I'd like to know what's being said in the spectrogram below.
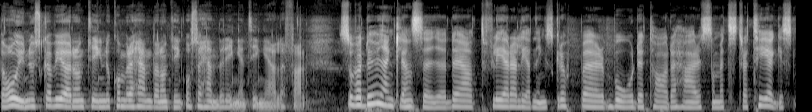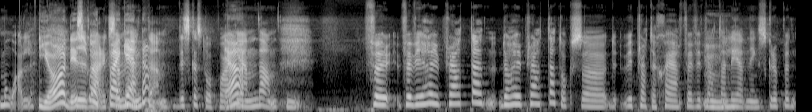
oj nu ska vi göra någonting, nu kommer det hända någonting och så händer ingenting i alla fall. Så vad du egentligen säger det är att flera ledningsgrupper borde ta det här som ett strategiskt mål. Ja, det ska på agendan. Det ska stå på ja. agendan. Mm. För, för vi har ju pratat, du har ju pratat också, vi pratar chefer, vi pratar mm. ledningsgrupper,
